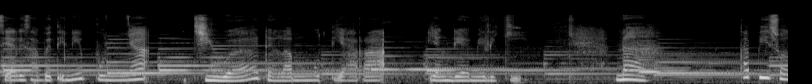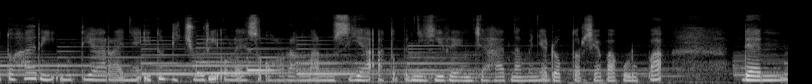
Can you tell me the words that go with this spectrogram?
Si Elizabeth ini punya jiwa dalam mutiara yang dia miliki. Nah, tapi suatu hari mutiaranya itu dicuri oleh seorang manusia atau penyihir yang jahat namanya dokter siapa aku lupa. Dan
